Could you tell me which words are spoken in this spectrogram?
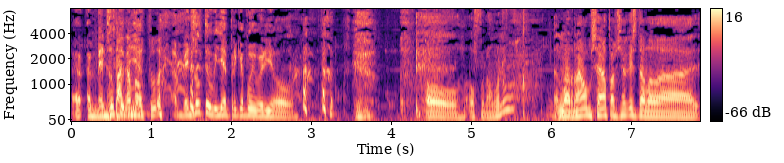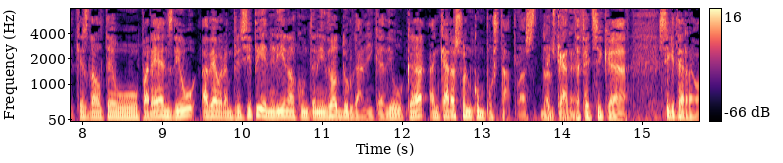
"Eh, em vens el teu Paga'm el bitllet, em vens el teu bitllet perquè pugui venir el, el, el fenomen L'Arnau em sembla per això que és, de la, que és del teu parer, ens diu, a veure, en principi anirien al contenidor d'orgànica, diu que encara són compostables. Doncs, encara. de fet, sí que, sí que té raó.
